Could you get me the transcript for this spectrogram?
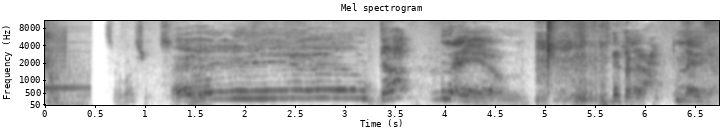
Some questions. And goddamn. goddamn.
